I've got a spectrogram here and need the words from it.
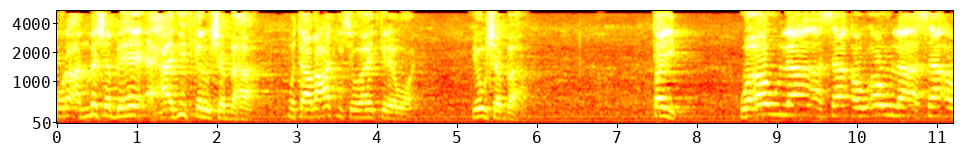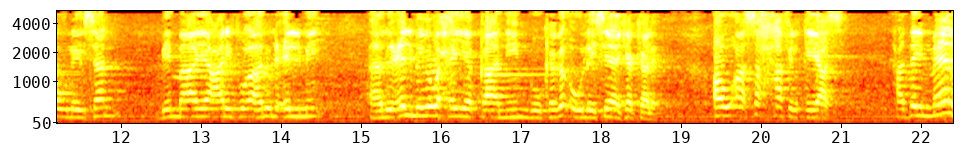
qur'aan ma shabahee axaadiid kalau shabahaa mutaabacaadkii shawaahid kale waay you shabaha. Ayib aw awlaa asaa awlaysan bimaa yacrifu ahlu lcilmi ahlucilmiga waxay yaqaaniin buu kaga owlaysan yahay ka kale aw asaxa fi lqiyaas hadday meel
